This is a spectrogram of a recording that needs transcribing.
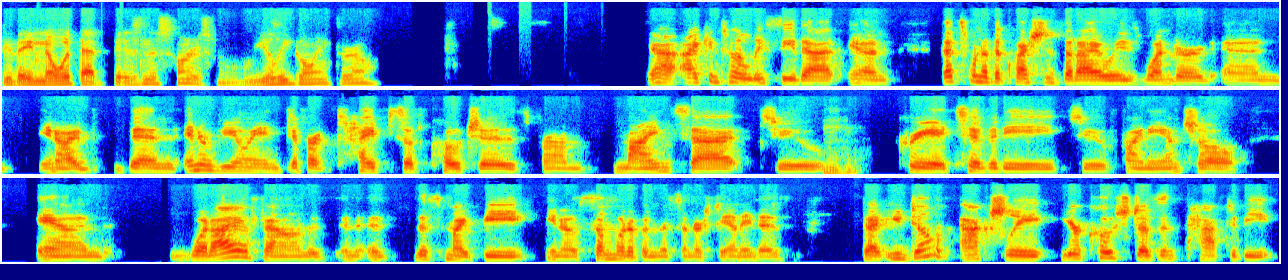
do they know what that business owner is really going through? Yeah, I can totally see that. And that's one of the questions that I always wondered. And, you know, I've been interviewing different types of coaches from mindset to mm-hmm. creativity to financial. And what I have found is, and this might be, you know, somewhat of a misunderstanding, is that you don't actually, your coach doesn't have to be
